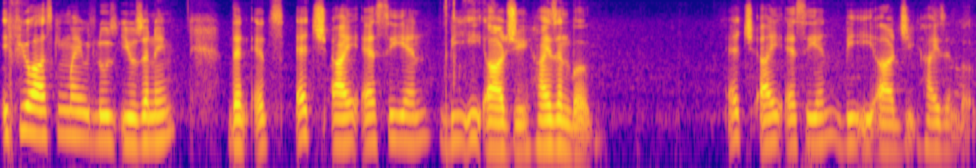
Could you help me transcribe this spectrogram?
If you're asking my username, then it's H I S E N B E R G Heisenberg. H I S E N B E R G Heisenberg.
